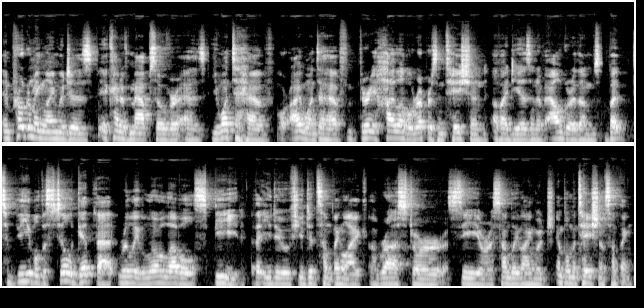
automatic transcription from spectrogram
In programming languages, it kind of maps over as you want to have, or I want to have, very high level representation of ideas and of algorithms, but to be able to still get that really low level speed that you do if you did something like a Rust or C or assembly language implementation of something.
